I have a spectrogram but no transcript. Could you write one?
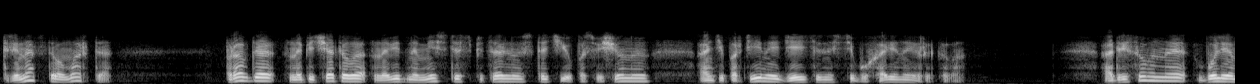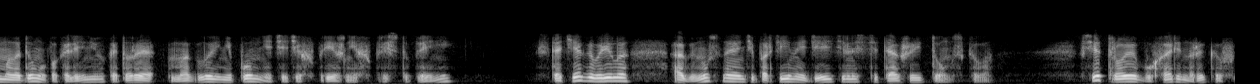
13 марта «Правда» напечатала на видном месте специальную статью, посвященную антипартийной деятельности Бухарина и Рыкова. Адресованная более молодому поколению, которое могло и не помнить этих прежних преступлений, статья говорила о гнусной антипартийной деятельности также и Томского. Все трое, Бухарин, Рыков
